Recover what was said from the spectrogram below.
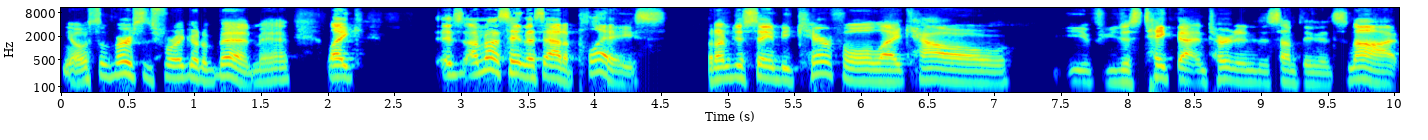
you know some verses before I go to bed, man. Like it's I'm not saying that's out of place, but I'm just saying be careful like how if you just take that and turn it into something that's not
